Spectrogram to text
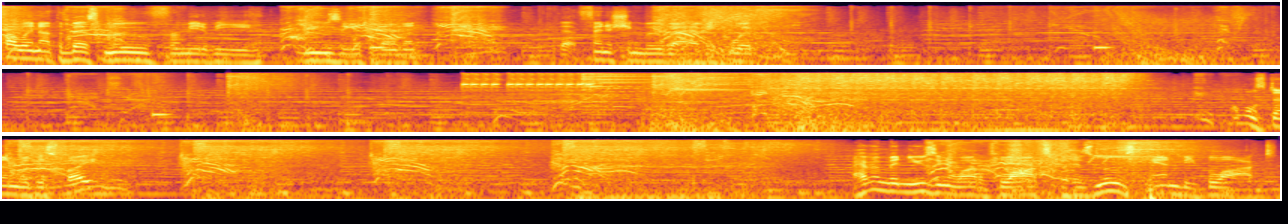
Probably not the best move for me to be using at the moment. That finishing move I have equipped. Almost done with this fight. I haven't been using a lot of blocks, but his moves can be blocked.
